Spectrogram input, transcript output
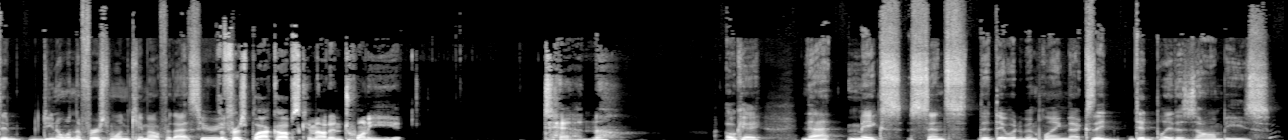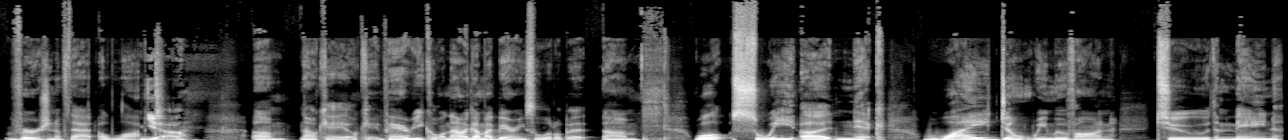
did do you know when the first one came out for that series? the first black ops came out in 2010 Okay, that makes sense that they would have been playing that because they did play the zombies version of that a lot. yeah Um. Okay. Okay. Very cool. Now I got my bearings a little bit. Um. Well, sweet. Uh, Nick, why don't we move on to the main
